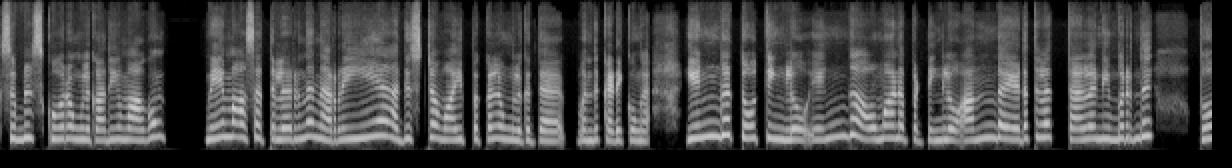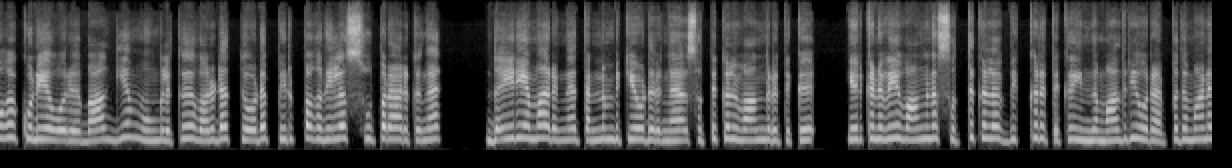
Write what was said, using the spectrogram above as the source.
சிபில் ஸ்கோர் உங்களுக்கு அதிகமாகும். மே மாதத்துலேருந்து நிறைய அதிர்ஷ்ட வாய்ப்புகள் உங்களுக்கு த வந்து கிடைக்குங்க. எங்கே தோத்தீங்களோ, எங்கே அவமானப்பட்டீங்களோ, அந்த இடத்துல தலை நிமிர்ந்து போகக்கூடிய ஒரு பாக்கியம் உங்களுக்கு வருடத்தோட பிற்பகுதியில் சூப்பராக இருக்குங்க. தைரியமாக இருங்க. தன்னம்பிக்கையோடு இருங்க. சொத்துக்கள் வாங்குறதுக்கு, ஏற்கனவே வாங்கின சொத்துக்களை விற்கிறதுக்கு இந்த மாதிரி ஒரு அற்புதமான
